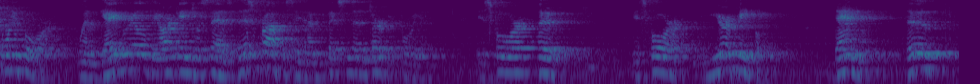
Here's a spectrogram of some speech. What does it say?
24 when Gabriel the archangel says, This prophecy that I'm fixing to interpret for you is for who? It's for your people, Daniel. Who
